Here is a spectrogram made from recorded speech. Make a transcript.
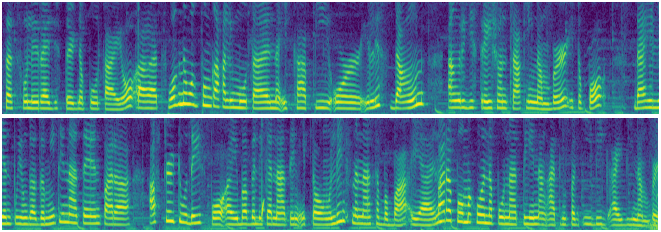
Successfully registered na po tayo at wag na wag pong kakalimutan na i-copy or i-list down ang registration tracking number. Ito po dahil yan po yung gagamitin natin para After 2 days po ay babalikan natin itong link na nasa baba, ayan, para po makuha na po natin ang ating pag-ibig ID number.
